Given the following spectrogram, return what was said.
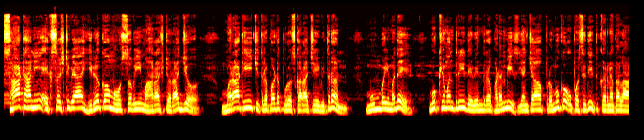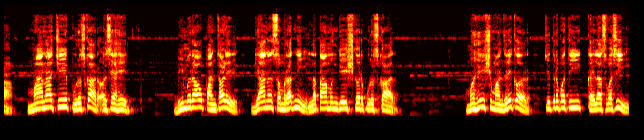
साठ आणि एकसष्टव्या हिरक महोत्सवी महाराष्ट्र राज्य मराठी चित्रपट पुरस्काराचे वितरण मुंबईमध्ये मुख्यमंत्री देवेंद्र फडणवीस यांच्या प्रमुख उपस्थितीत करण्यात आला. मानाचे पुरस्कार असे आहेत. भीमराव पांचाळे ज्ञान सम्राज्ञी लता मंगेशकर पुरस्कार. महेश मांजरेकर चित्रपती कैलासवासी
